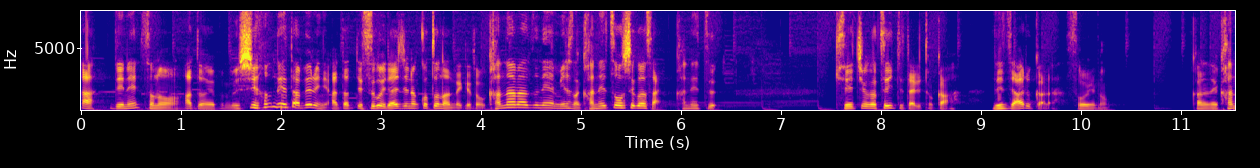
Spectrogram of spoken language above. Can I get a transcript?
あでねそのあとやっぱ虫をね食べるにあたってすごい大事なことなんだけど必ずね皆さん加熱をしてください。加熱。寄生虫がついてたりとか全然あるからそういうの。からね必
